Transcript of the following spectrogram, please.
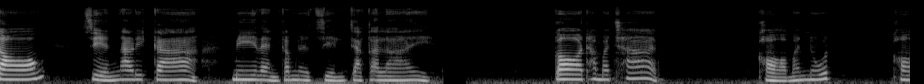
2. เสียงนาฬิกา มีแหล่งกำเนิดเสียงจากอะไร กธรรมชาติ ขอมนุษย์ คอ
